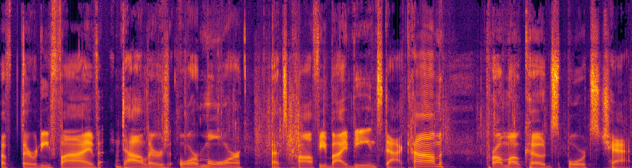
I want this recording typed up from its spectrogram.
of $35 or more. That's coffeebybeans.com. Promo code sports chat.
